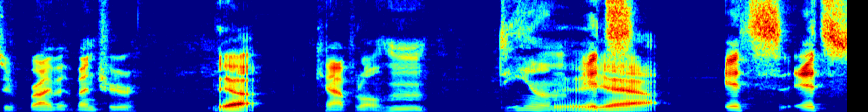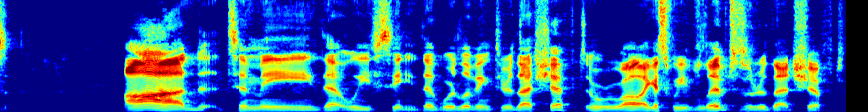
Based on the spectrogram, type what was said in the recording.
through private venture Yeah, capital. Hmm. Damn. It's, yeah, it's it's odd to me that we've seen that we're living through that shift. Or, Well, I guess we've lived through that shift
